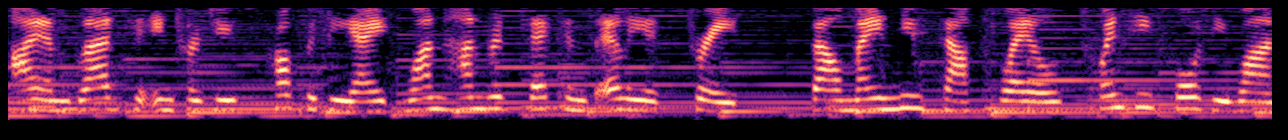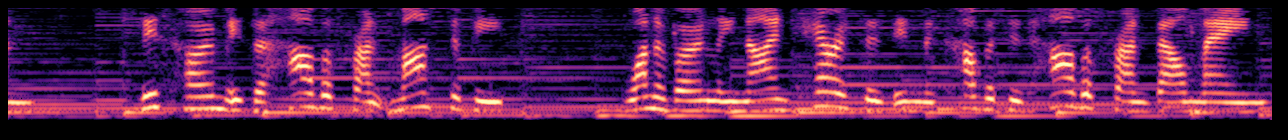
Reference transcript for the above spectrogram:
I am glad to introduce property 8 100 Seconds Elliott Street, Balmain, New South Wales 2041. This home is a harbourfront masterpiece, one of only nine terraces in the coveted harbourfront Balmain.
